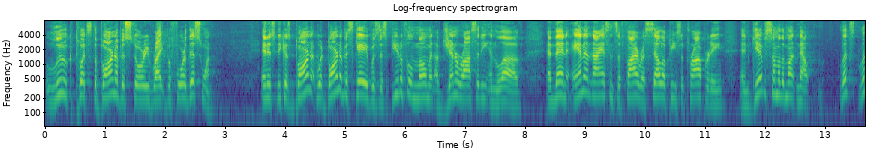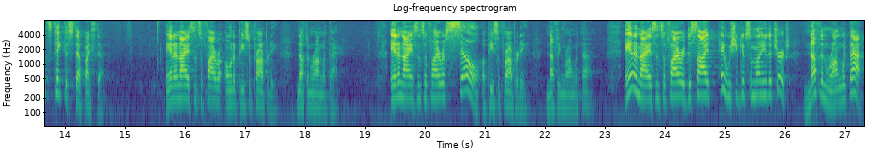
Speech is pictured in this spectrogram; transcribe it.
Luke puts the Barnabas story right before this one. And it's because Barna- what Barnabas gave was this beautiful moment of generosity and love. And then Ananias and Sapphira sell a piece of property and give some of the money. Now, let's, let's take this step by step. Ananias and Sapphira own a piece of property. Nothing wrong with that. Ananias and Sapphira sell a piece of property. Nothing wrong with that. Ananias and Sapphira decide, hey, we should give some money to the church. Nothing wrong with that.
